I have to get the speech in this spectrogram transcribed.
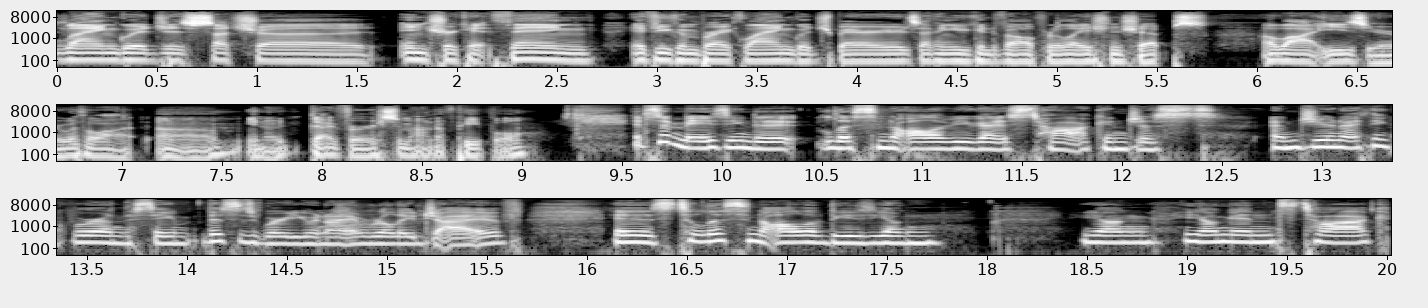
language is such a intricate thing. If you can break language barriers, I think you can develop relationships a lot easier with a lot, uh, you know, diverse amount of people. It's amazing to listen to all of you guys talk and just and June, I think we're in the same this is where you and I really jive is to listen to all of these young young youngins talk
